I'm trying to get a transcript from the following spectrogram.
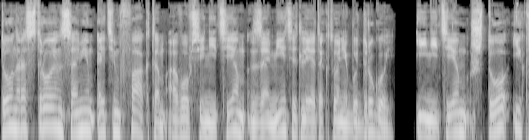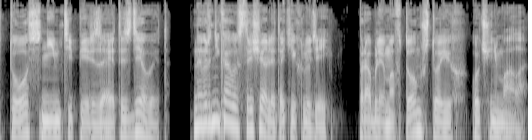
то он расстроен самим этим фактом, а вовсе не тем, заметит ли это кто-нибудь другой, и не тем, что и кто с ним теперь за это сделает. Наверняка вы встречали таких людей. Проблема в том, что их очень мало.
